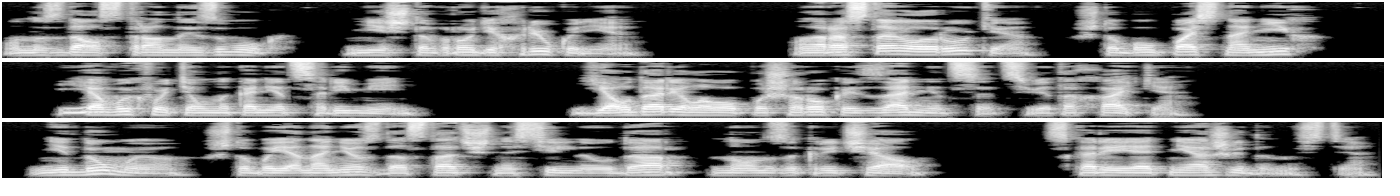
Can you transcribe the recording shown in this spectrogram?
он издал странный звук, нечто вроде хрюканья. Он расставил руки, чтобы упасть на них, и я выхватил, наконец, ремень. Я ударил его по широкой заднице цвета хаки. Не думаю, чтобы я нанес достаточно сильный удар, но он закричал. Скорее от неожиданности.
